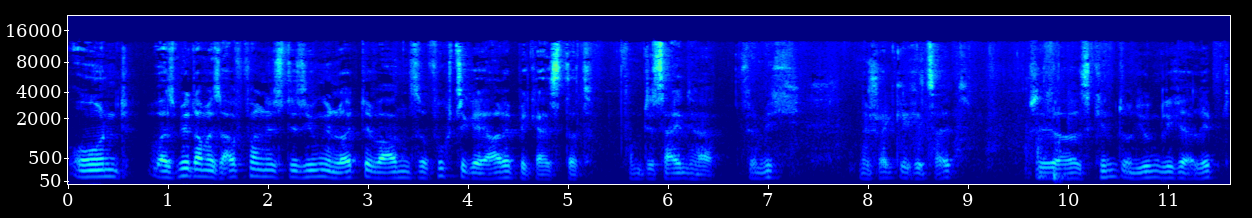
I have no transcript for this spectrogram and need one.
Und was mir damals aufgefallen ist, diese jungen Leute waren so 50er Jahre begeistert vom Design her. Für mich eine schreckliche Zeit. sie ja als Kind und Jugendlicher erlebt.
